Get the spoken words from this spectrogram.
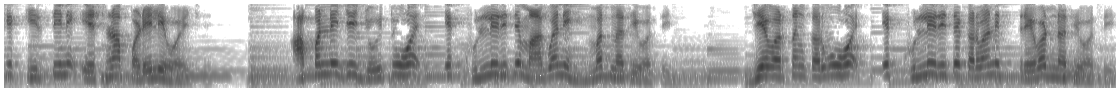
કે કીર્તિની એષણા પડેલી હોય છે. આપણને જે જોઈતું હોય એ ખુલ્લી રીતે માગવાની હિંમત નથી હોતી. જે વર્તન કરવું હોય એ ખુલ્લી રીતે કરવાની ત્રેવડ નથી હોતી.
